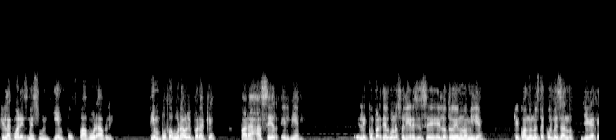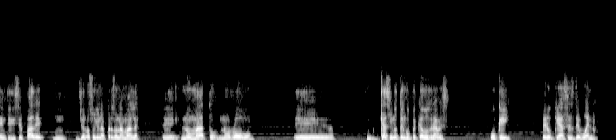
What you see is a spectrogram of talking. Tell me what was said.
que la cuaresma es un tiempo favorable. ¿Tiempo favorable para qué? Para hacer el bien. Le compartí a algunos feligreses eh, el otro día en una homilía que cuando uno está confesando, llega gente y dice, Padre, mm, yo no soy una persona mala, eh, no mato, no robo, eh, casi no tengo pecados graves. Ok, pero ¿qué haces de bueno?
